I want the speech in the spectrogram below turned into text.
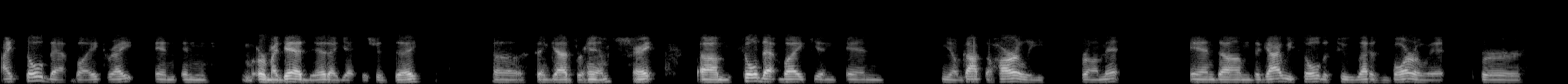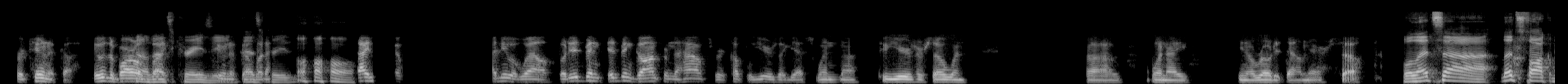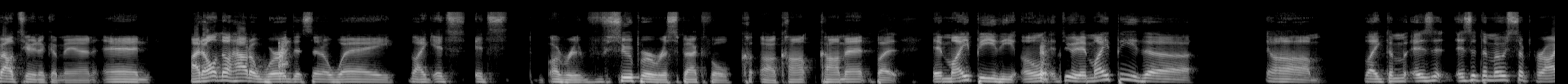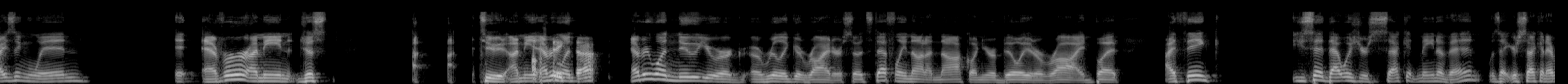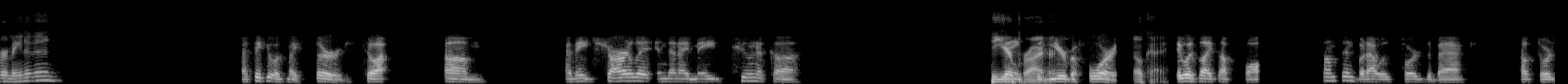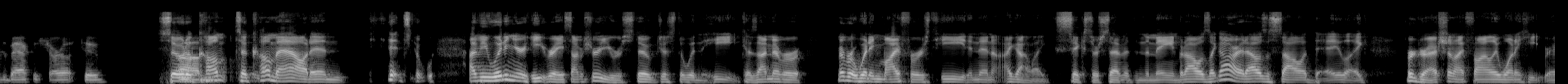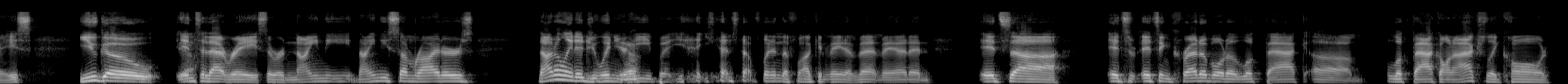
I sold that bike, right? And and or my dad did, I guess I should say. Uh, thank God for him, right? Um, sold that bike and and you know got the Harley from it, and um, the guy we sold it to let us borrow it for for Tunica. It was a borrowed Oh, bike. that's crazy. Tunica, That's but I- crazy. Oh, I knew it, I knew it well, but it'd been it'd been gone from the house for a couple years, I guess, when uh, two years or so when uh, when I you know wrote it down there. So Well, let's uh let's talk about Tunica, man. And I don't know how to word this in a way like it's it's a re- super respectful uh, com- comment, but it might be the only dude. It might be the um like the is it is it the most surprising win ever? I mean, just dude. I mean, I'll everyone everyone knew you were a really good rider, so it's definitely not a knock on your ability to ride. But I think you said that was your second main event. Was that your second ever main event? I think it was my third. So I um I made Charlotte and then I made Tunica The year prior. the year before. Okay. It was like a fall something, but I was towards the back. I was towards the back of Charlotte too. So to Um, come to come out and to, I mean winning your heat race, I'm sure you were stoked just to win the heat because I remember remember winning my first heat and then I got like sixth or seventh in the main, but I was like, all right, that was a solid day. Like progression, I finally won a heat race. You go Yeah. into that race, there were 90, 90 some riders. Not only did you win your Yeah. heat, but you, you ended up winning the fucking main event, man. And it's uh it's it's incredible to look back um look back on. I actually called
